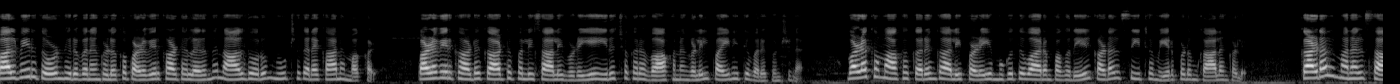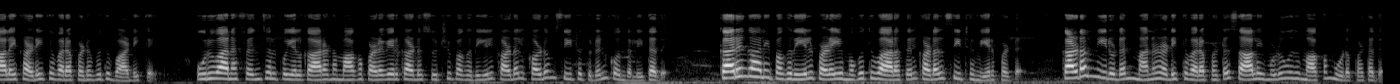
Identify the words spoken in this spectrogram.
பல்வேறு தொழில் நிறுவனங்களுக்கு பழவேற்காட்டிலிருந்து நாள்தோறும் நூற்றுக்கணக்கான மக்கள் பழவேற்காடு காட்டுப்பள்ளி சாலை வழியே இருசக்கர வாகனங்களில் பயணித்து வருகின்றனர். வழக்கமாக கருங்காலி பழைய முகுத்துவாரம் பகுதியில் கடல் சீற்றம் ஏற்படும் காலங்களில். கடல் மணல் சாலை கடித்து வரப்படுவது வாடிக்கை. உருவான பெஞ்சல் புயல் காரணமாக பழவேற்காடு சுற்றுப்பகுதியில் கடல் கடும் சீற்றத்துடன் கொந்தளித்தது. கருங்காலி பகுதியில் பழைய முகுத்துவாரத்தில் கடல் சீற்றம் ஏற்பட்டு கடல் நீருடன் மணல் அடித்து வரப்பட்டு சாலை முழுவதுமாக மூடப்பட்டது.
